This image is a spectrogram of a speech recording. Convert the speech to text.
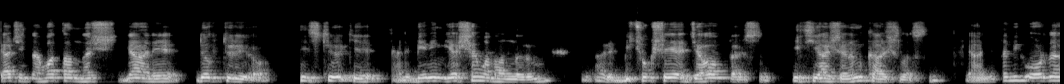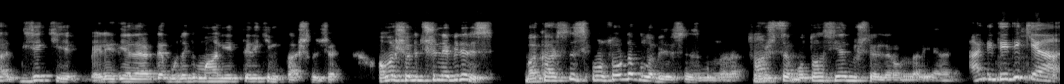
Gerçekten vatandaş yani döktürüyor. İstiyor ki yani benim yaşam alanlarım yani birçok şeye cevap versin, ihtiyaçlarımı karşılasın. Yani tabii ki orada diyecek ki belediyelerde buradaki maliyetleri kim karşılayacak? Ama şöyle düşünebiliriz. Bakarsınız sponsor da bulabilirsiniz bunlara. Sonuçta Aslında. potansiyel müşteriler onlar yani. Hani dedik ya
